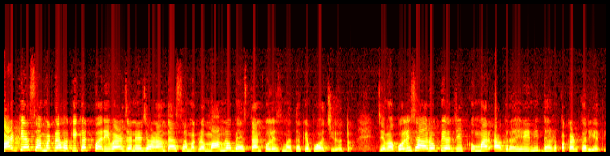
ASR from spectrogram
બાળકી આ સમગ્ર હકીકત પરિવારજને જણાવતા સમગ્ર મામલો ભેસ્તાન પોલીસ મથકે પહોંચ્યો હતો. જેમાં પોલીસે આરોપી અજીત કુમાર આગ્રહીની ધરપકડ કરી હતી.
